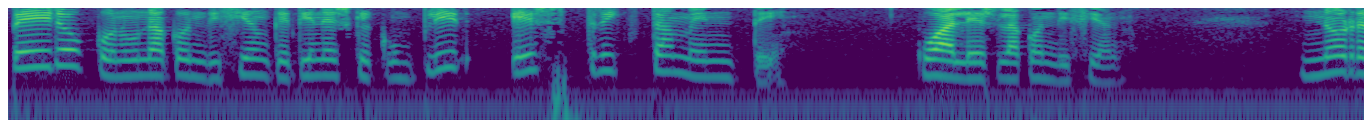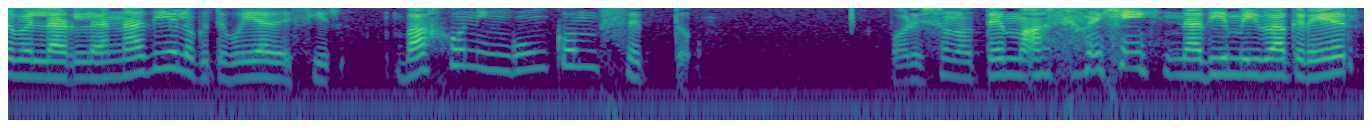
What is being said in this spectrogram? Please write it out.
pero con una condición que tienes que cumplir estrictamente. ¿Cuál es la condición? no revelarle a nadie lo que te voy a decir, bajo ningún concepto. Por eso no temas, nadie me iba a creer.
